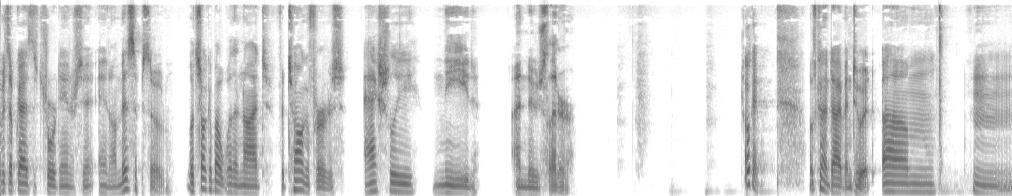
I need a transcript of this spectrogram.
what's up, guys? It's Jordan Anderson, and on this episode, let's talk about whether or not photographers actually need a newsletter. Okay, let's kind of dive into it. Um, hmm.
